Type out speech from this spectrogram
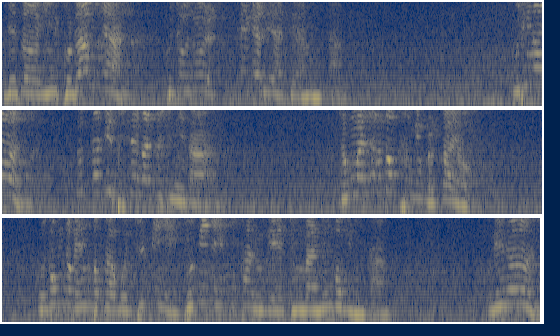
그래서 이 불합리한 구조를 해결해야 돼야 합니다. 우리는 끝까지 투쟁할 것입니다. 정말 행복한 게 뭘까요? 노동자가 행복하고 주민이, 주민이 행복하는 게 정말 행복입니다. 우리는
